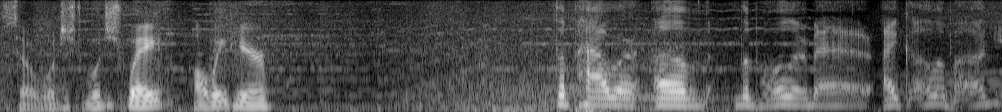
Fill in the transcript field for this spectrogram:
So we'll just, we'll just wait. I'll wait here. The power of the polar bear, I call upon you.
